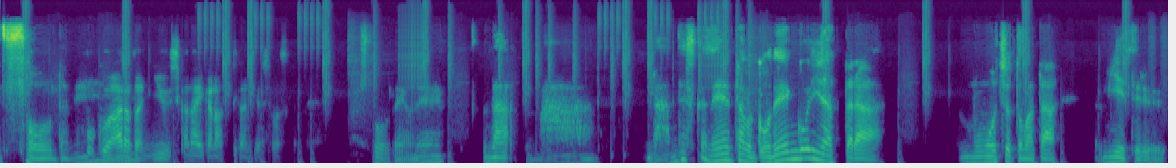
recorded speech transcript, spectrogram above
そうだね。僕は新たに言うしかないかなって感じがしますけどね。そうだよね。な、まあ、なんですかね。多分5年後になったら、もうちょっとまた見えてる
